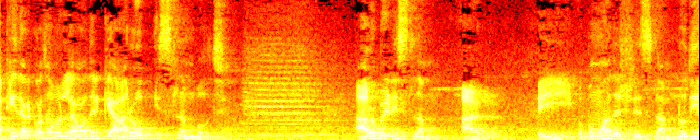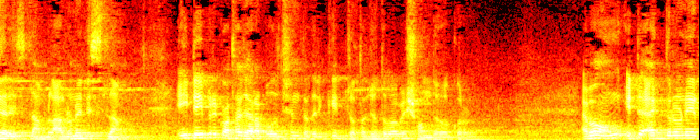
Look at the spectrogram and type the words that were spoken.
আকিদার কথা বললে আমাদেরকে আরব ইসলাম বলছে। আরবের ইসলাম আর এই উপমহাদেশের ইসলাম, নদিয়ার ইসলাম, লালনের ইসলাম, এই টাইপের কথা যারা বলছেন, তাদেরকে যথাযথভাবে সন্দেহ করুন। এবং এটা এক ধরনের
